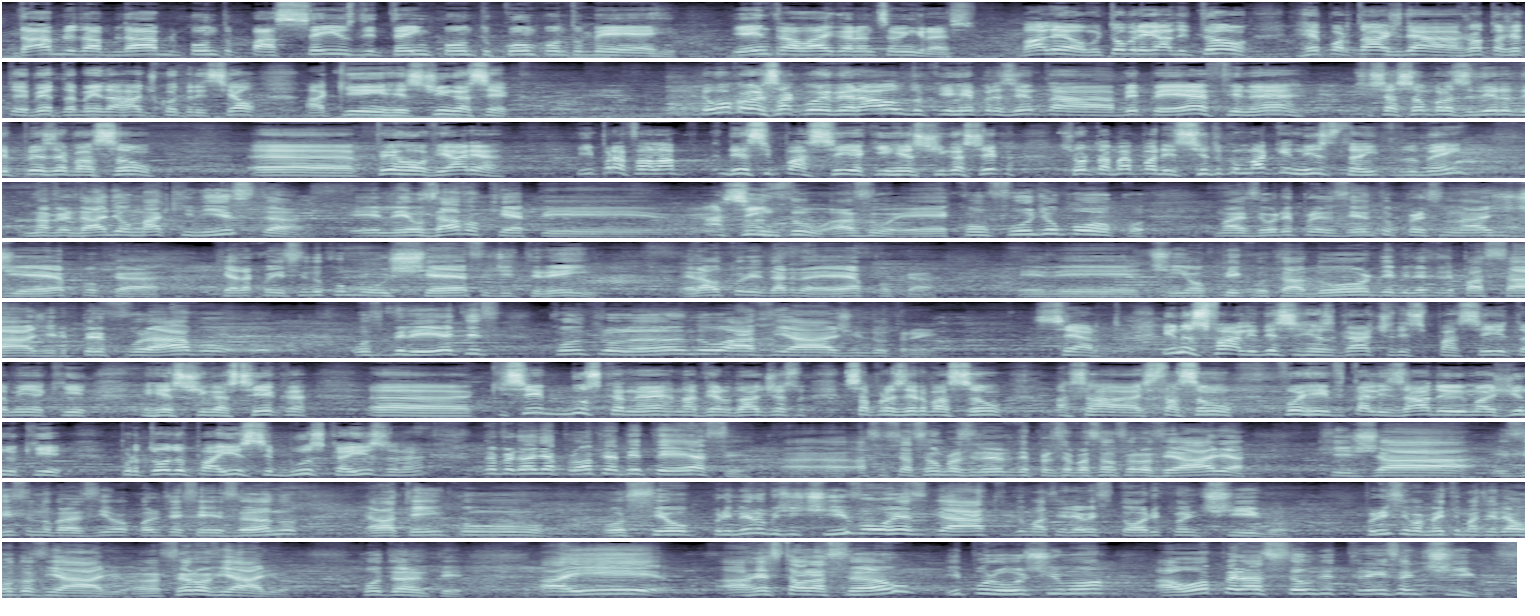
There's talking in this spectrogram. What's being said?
www.passeiosdetrem.com.br e entra lá e garante seu ingresso. Valeu, muito obrigado então. Reportagem da JGTV, também da Rádio Cotricial, aqui em Restinga Seca. Eu vou conversar com o Everaldo, que representa a BPF, né? Associação Brasileira de Preservação é, Ferroviária. E para falar desse passeio aqui em Restinga Seca, o senhor está mais parecido com o maquinista, hein? Tudo bem? Na verdade, o maquinista, ele usava o cap assim. azul, azul. É, confunde um pouco mas eu represento o personagem de época que era conhecido como o chefe de trem, era a autoridade da época. Ele tinha o picotador de bilhetes de passagem, ele perfurava os bilhetes controlando a viagem do trem. Certo. E nos fale desse resgate, desse passeio também aqui em Restinga Seca, uh, que se busca, né, na verdade, essa, essa, preservação. Essa estação foi revitalizada, eu imagino que por todo o país se busca isso, né? Na verdade, a própria BPF, a Associação Brasileira de Preservação Ferroviária, que já existe no Brasil há 46 anos, ela tem como o seu primeiro objetivo o resgate do material histórico antigo, principalmente material rodoviário, eh, ferroviário, rodante. Aí a restauração e, por último, a operação de trens antigos.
